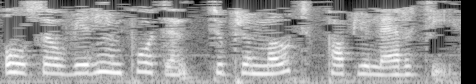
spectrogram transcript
Also very important to promote popularity.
